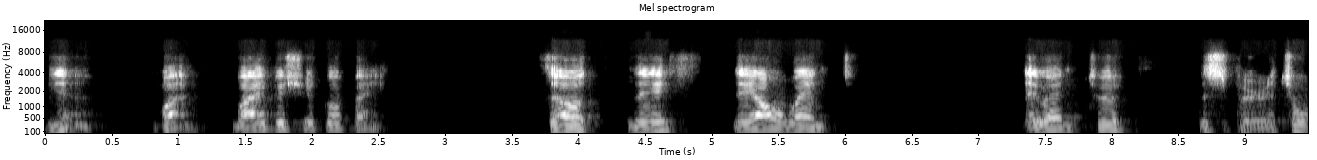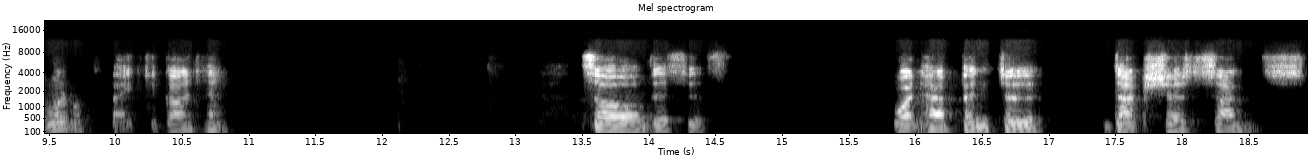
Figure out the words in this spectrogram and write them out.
yeah, why? Why we should go back? So they, they all went. They went to the spiritual world, back to Godhead. So this is what happened to Daksha's sons.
